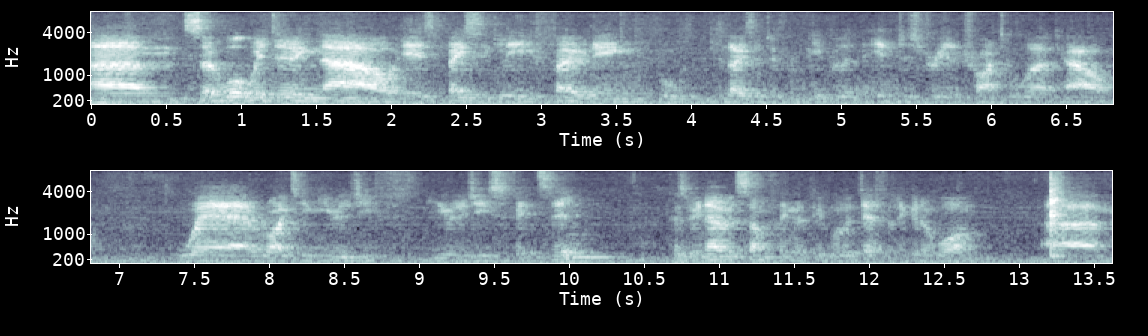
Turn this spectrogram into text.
Um, so what we're doing now is basically phoning loads of different people in the industry and trying to work out where writing eulogy, eulogies fits in, because we know it's something that people are definitely going to want. Um,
